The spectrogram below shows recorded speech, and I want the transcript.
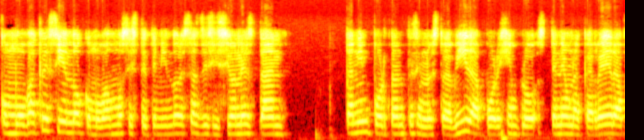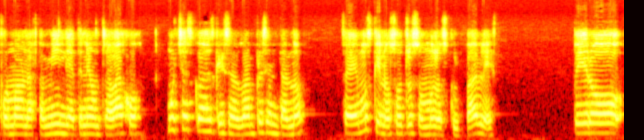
como va creciendo, como vamos este, teniendo esas decisiones tan, tan importantes en nuestra vida, por ejemplo, tener una carrera, formar una familia, tener un trabajo, muchas cosas que se nos van presentando, sabemos que nosotros somos los culpables, pero,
